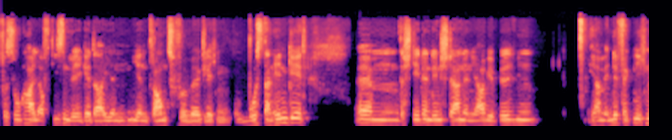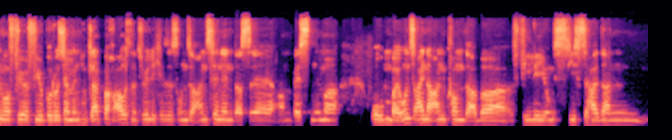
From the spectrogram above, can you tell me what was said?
versuchen halt auf diesem Wege da ihren, ihren Traum zu verwirklichen. Wo es dann hingeht, ähm, das steht in den Sternen. Ja, wir bilden ja im Endeffekt nicht nur für, für Borussia Mönchengladbach aus. Natürlich ist es unser Ansinnen, dass äh, am besten immer oben bei uns einer ankommt, aber viele Jungs siehst du halt dann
